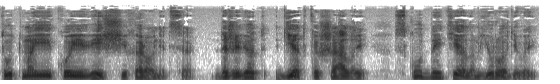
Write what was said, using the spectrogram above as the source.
Тут мои кое вещи хоронятся. Доживет детка шалый, скудный телом, юродивый.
